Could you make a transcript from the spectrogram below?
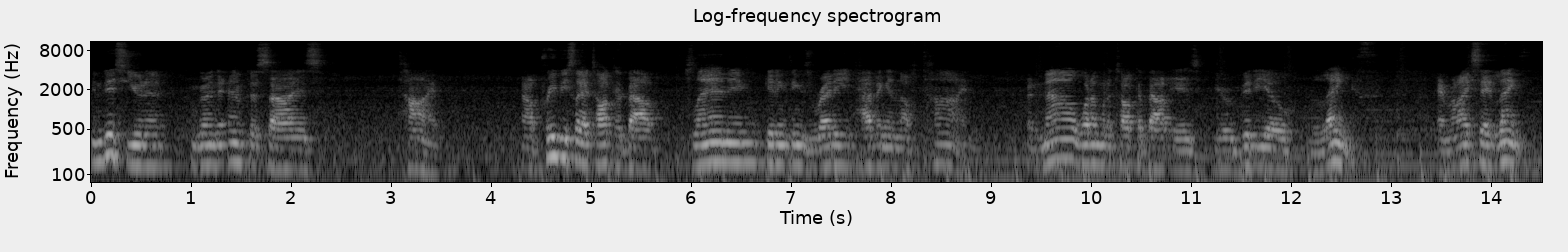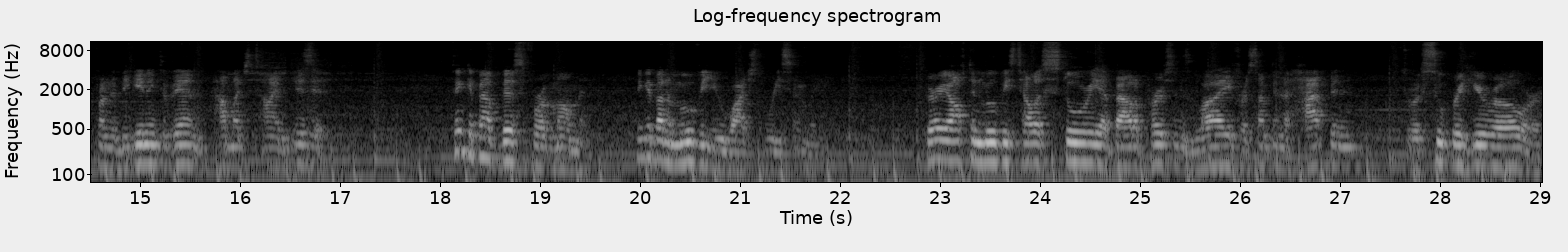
In this unit, I'm going to emphasize time. Now, previously I talked about planning, getting things ready, having enough time. But now what I'm going to talk about is your video length. And when I say length, from the beginning to the end, how much time is it? Think about this for a moment. Think about a movie you watched recently. Very often movies tell a story about a person's life or something that happened to a superhero or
